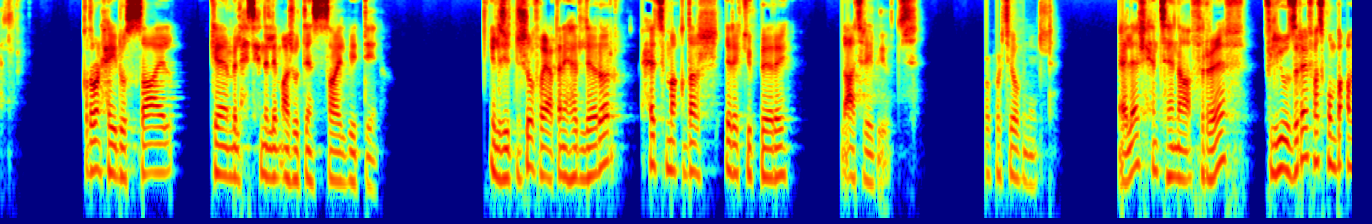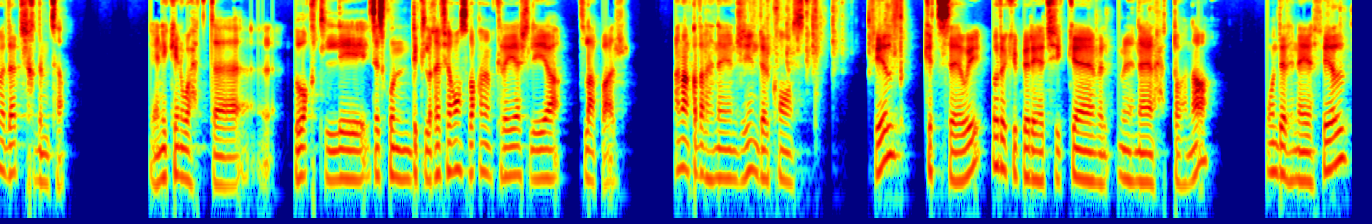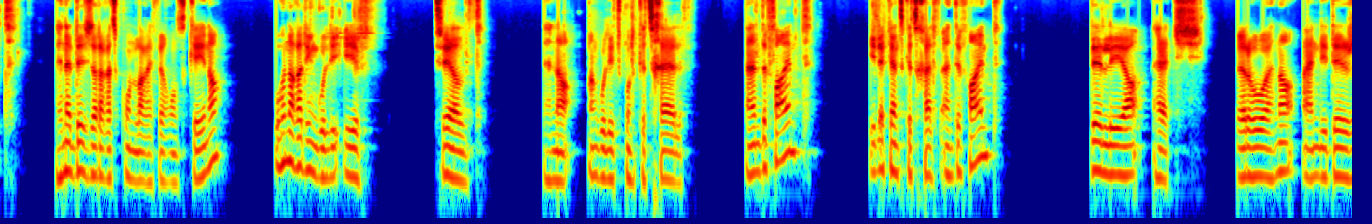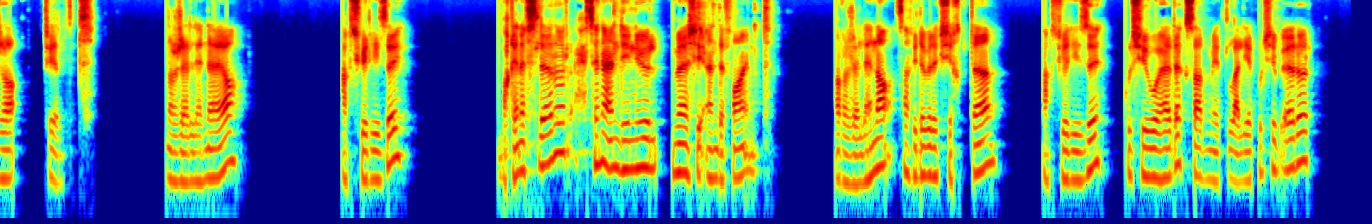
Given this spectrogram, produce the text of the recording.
نقدروا نحيدو ال style كامل حيت حنا اللي ماجوتين style بيدينا. إلا جيت نشوف غيعطيني هاد l'erreur حيت ما قدرش récupérer ال attribute property of null علاش حيت هنا في ال ref؟ في ال use ref غتكون باقا ما دارتش خدمتها. يعني كاين واحد آه، الوقت اللي تتكون ديك ال référence باقا ما مكرياش ليا في la page أنا نقدر هنايا نجي ندير const field كتساوي و récupérer هادشي كامل من هنايا نحطو هنا وندير هنايا field هنا déjà راه غتكون la référence كاينة. وهنا غادي نقول لي if field هنا غنقول لي تكون كتخالف undefined. إلا كانت كتخالف undefined دير ليا هادشي. غير هو هنا عندي déjà field نرجع لهنايا. actualiser باقي نفس l'erreur حتى أنا عندي null ماشي undefined. نرجع لهنا. صافي دابا داكشي خدام. actualiser كلشي هو هذاك. submit طلع ليا كلشي ب error.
